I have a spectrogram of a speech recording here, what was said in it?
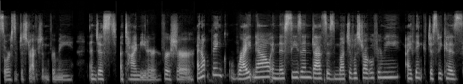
source of distraction for me and just a time eater for sure. I don't think right now in this season that's as much of a struggle for me. I think just because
